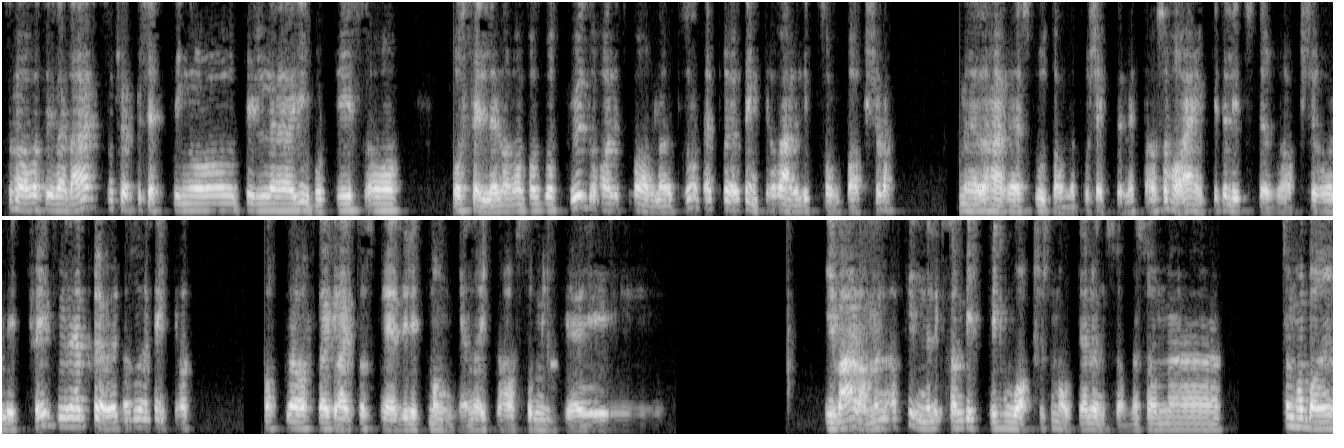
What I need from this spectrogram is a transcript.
som av og til er der. Som kjøper kjetting og til gi bort-pris og, og, selger når han får et godt bud og har litt sparelager på sånt. Jeg prøver tenker å være litt sånn på aksjer, da. Med det her sprothandlerprosjektet mitt. Og så har jeg enkelte litt større aksjer og litt trades, men jeg prøver altså jeg tenker at at det ofte er greit å spre de litt mange og ikke ha så mye i, i hver. Da. Men å finne liksom virkelig gode aksjer som alltid er lønnsomme, som, eh, som har bare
